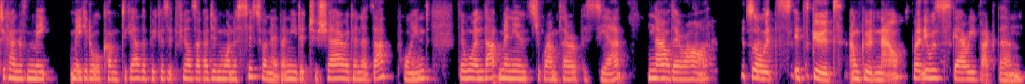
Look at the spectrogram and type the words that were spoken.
to kind of make make it all come together because it feels like I didn't want to sit on it. I needed to share it. And at that point, there weren't that many Instagram therapists yet. Now there are. so it's it's good. I'm good now, but it was scary back then.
